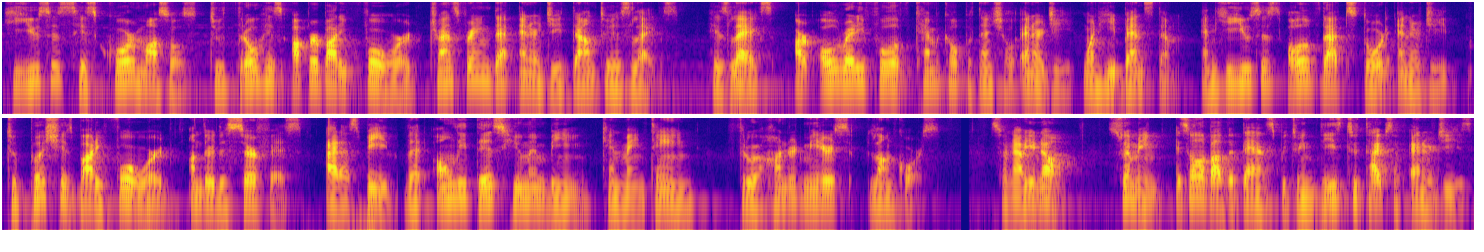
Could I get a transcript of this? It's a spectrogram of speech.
he uses his core muscles to throw his upper body forward, transferring that energy down to his legs. His legs are already full of chemical potential energy when he bends them, and he uses all of that stored energy to push his body forward under the surface at a speed that only this human being can maintain through a 100 meters long course. So now you know, swimming is all about the dance between these two types of energies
